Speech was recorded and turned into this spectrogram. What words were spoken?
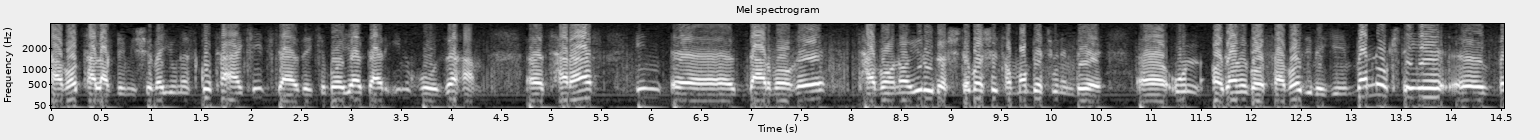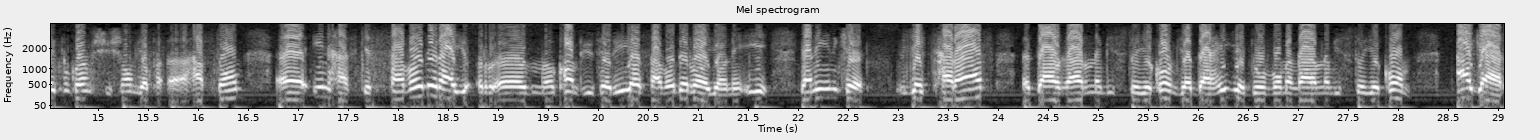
سواد تلقی میشه و یونسکو تاکید کرده که باید در این حوزه هم طرف این در واقع توانایی رو داشته باشه تا ما بتونیم به اون آدم با سوادی بگیم. و نکته فکر می‌کنم ششم یا هفتم این هست که سواد رای... کامپیوتری یا سواد رایانه ای یعنی این که یک طرف در قرن 21 یا دهه دوم قرن 21 اگر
